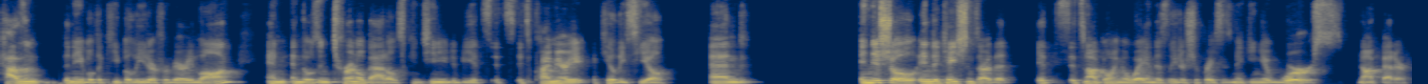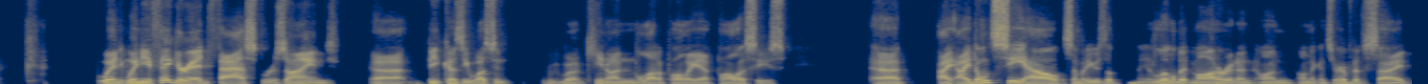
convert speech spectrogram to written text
hasn't been able to keep a leader for very long. And, and those internal battles continue to be its, its, its primary Achilles heel. And initial indications are that it's it's not going away and this leadership race is making it worse not better when when you figure ed fast resigned uh, because he wasn't well, keen on a lot of Poilievre policies uh, I, I don't see how somebody who's a, a little bit moderate on, on, on the conservative side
